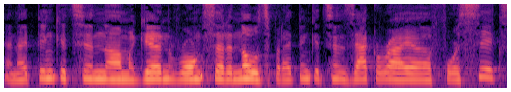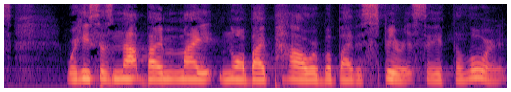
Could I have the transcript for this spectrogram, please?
And I think it's in, um, again, wrong set of notes, but I think it's in Zechariah 4 6, where he says, Not by might nor by power, but by the Spirit, saith the Lord.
